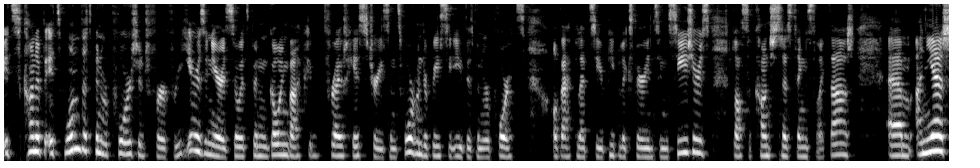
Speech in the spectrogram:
it's kind of it's one that's been reported for for years and years. So it's been going back throughout history since 400 BCE. There's been reports of epilepsy, or people experiencing seizures, loss of consciousness, things like that. Um, and yet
